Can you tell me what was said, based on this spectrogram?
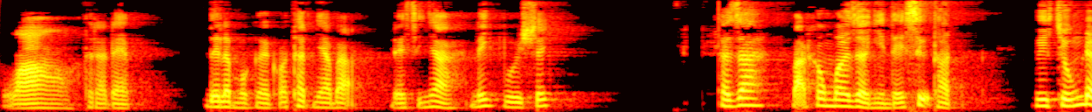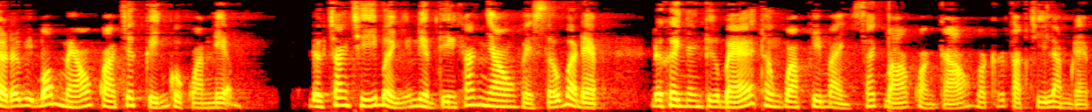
Wow, thật là đẹp. Đây là một người có thật nhà bạn. Đấy chính là Nick Vujicic. Thật ra, bạn không bao giờ nhìn thấy sự thật, vì chúng đều đã bị bóp méo qua chiếc kính của quan niệm được trang trí bởi những niềm tin khác nhau về xấu và đẹp, được hình thành từ bé thông qua phim ảnh, sách báo, quảng cáo và các tạp chí làm đẹp.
